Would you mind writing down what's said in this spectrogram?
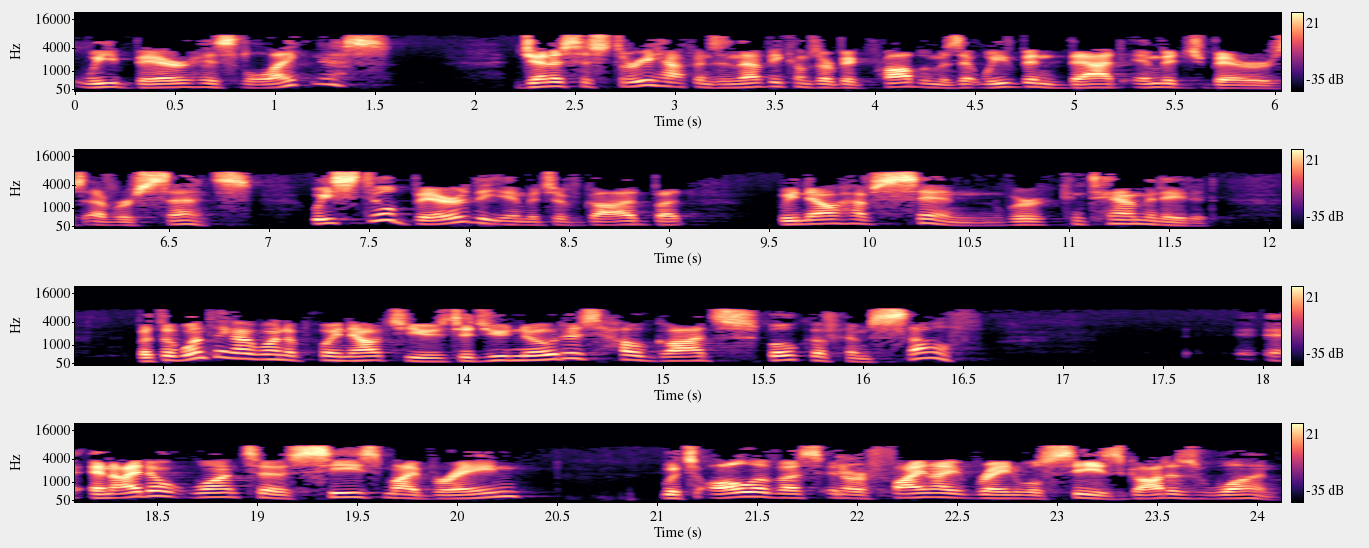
we bear his likeness. Genesis 3 happens and that becomes our big problem is that we've been bad image bearers ever since. We still bear the image of God, but we now have sin. We're contaminated. But the one thing I want to point out to you is did you notice how God spoke of himself? And I don't want to seize my brain, which all of us in our finite brain will seize. God is one.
